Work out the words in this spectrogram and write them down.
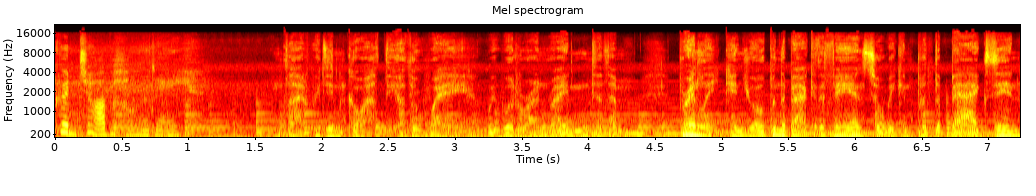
Good job, Holiday. I'm glad we didn't go out the other way. We would have run right into them. Brinley, can you open the back of the van so we can put the bags in?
